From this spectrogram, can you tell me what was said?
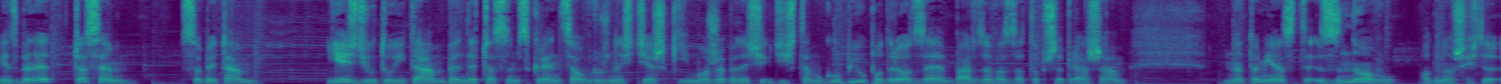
więc będę czasem sobie tam jeździł tu i tam, będę czasem skręcał w różne ścieżki, może będę się gdzieś tam gubił po drodze, bardzo Was za to przepraszam. Natomiast znowu odnoszę się do,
